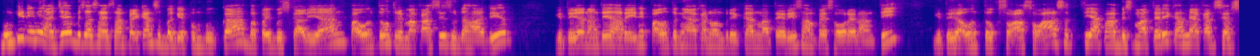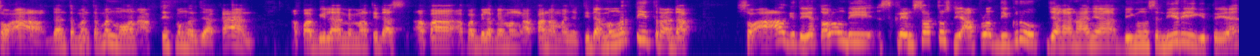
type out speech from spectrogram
mungkin ini aja yang bisa saya sampaikan sebagai pembuka Bapak Ibu sekalian. Pak Untung terima kasih sudah hadir. Gitu ya. Nanti hari ini Pak Untung yang akan memberikan materi sampai sore nanti gitu ya untuk soal-soal setiap habis materi kami akan share soal dan teman-teman mohon aktif mengerjakan apabila memang tidak apa apabila memang apa namanya tidak mengerti terhadap soal gitu ya tolong di screenshot terus diupload di grup. Jangan hanya bingung sendiri gitu ya.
